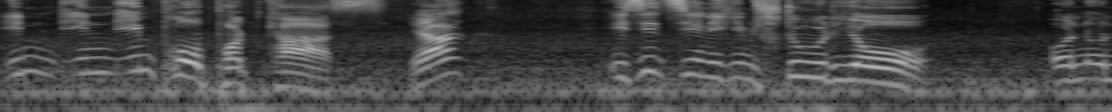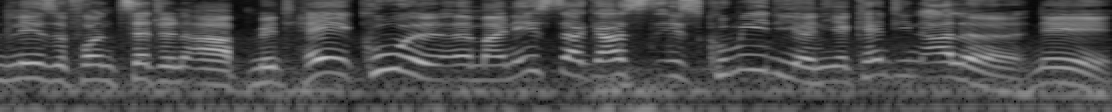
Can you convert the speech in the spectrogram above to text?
in, in Impro-Podcast. Ja? Ich sitze hier nicht im Studio und, und lese von Zetteln ab mit Hey cool, äh, mein nächster Gast ist Comedian, ihr kennt ihn alle. Nee.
